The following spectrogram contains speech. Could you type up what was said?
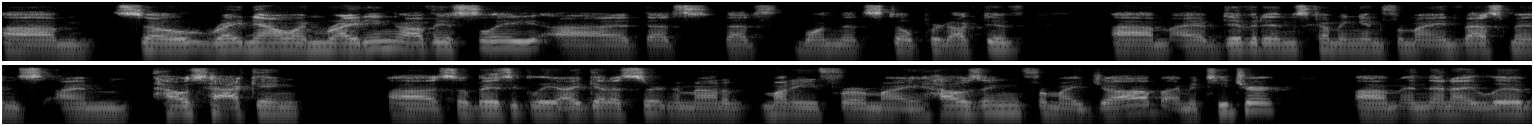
Um, so right now I'm writing. Obviously, uh, that's that's one that's still productive. Um, I have dividends coming in from my investments. I'm house hacking. Uh, so basically, I get a certain amount of money for my housing for my job. I'm a teacher. Um, and then I live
